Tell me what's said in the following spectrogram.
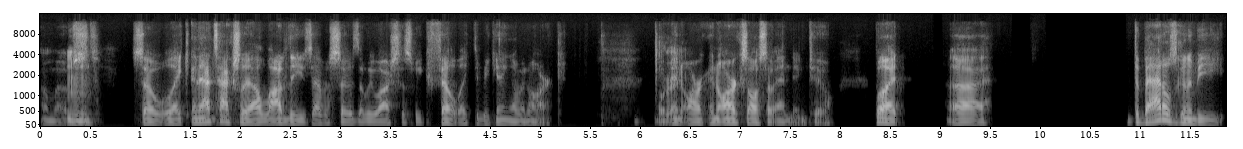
almost Mhm. so like and that's actually a lot of these episodes that we watched this week felt like the beginning of an arc Or an arc an arc's also ending too but uh the battle's going to be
